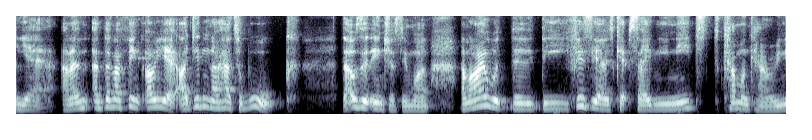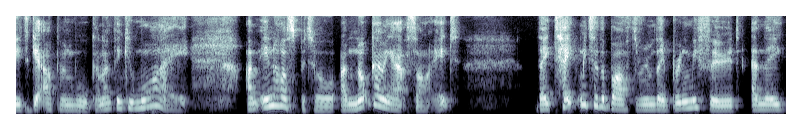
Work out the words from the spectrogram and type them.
Yeah. And, and then I think, oh, yeah, I didn't know how to walk that was an interesting one. And I would the the physios kept saying, "You need to come on, Carol. You need to get up and walk." And I'm thinking, why? I'm in hospital. I'm not going outside. They take me to the bathroom. They bring me food and they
